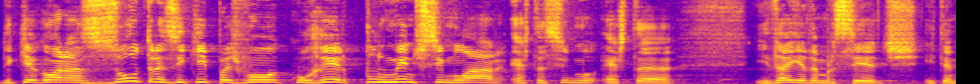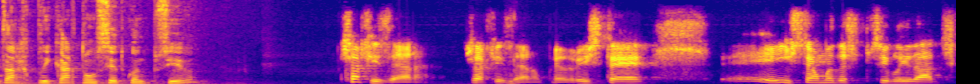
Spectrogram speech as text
de que agora as outras equipas vão a correr, pelo menos simular esta, esta ideia da Mercedes e tentar replicar tão cedo quanto possível? Já fizeram, já fizeram, Pedro. Isto é, isto é uma das possibilidades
